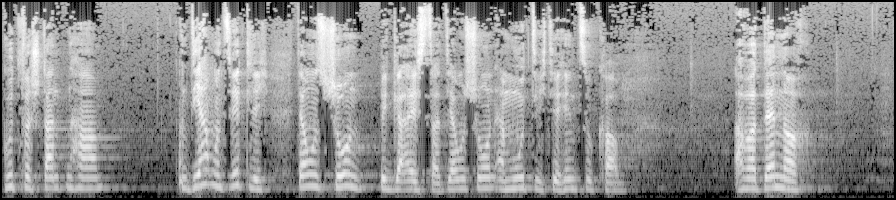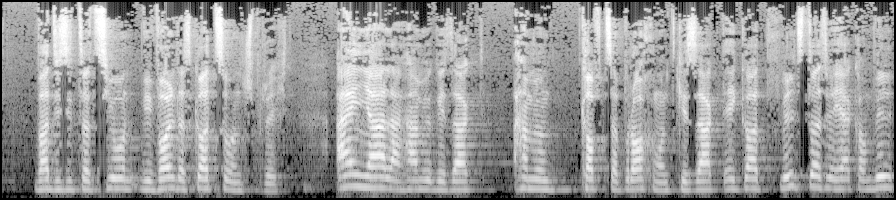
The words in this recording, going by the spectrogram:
gut verstanden haben. Und die haben uns wirklich, die haben uns schon begeistert, die haben uns schon ermutigt, hier hinzukommen. Aber dennoch war die Situation, wir wollen, dass Gott zu uns spricht. Ein Jahr lang haben wir gesagt, haben wir uns Kopf zerbrochen und gesagt, hey Gott, willst du, dass wir herkommen? Will?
